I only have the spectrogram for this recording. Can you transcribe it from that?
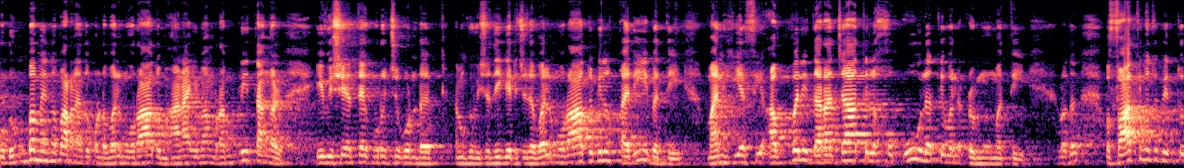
കുടുംബം എന്ന് പറഞ്ഞത് കൊണ്ട് വൽ മുറാദു മഹാന ഇമാം റംലി തങ്ങൾ ഈ വിഷയത്തെക്കുറിച്ച് കൊണ്ട് നമുക്ക് വിശദീകരിച്ചത് വൽ മുറാദു ബിൽ കരീബത്തി മൻ ഹിയഫി അവലി ദറജാത്തിൽ ഹുഊലത്തി വൽ ഉമൂമത്തി. ഉള്ളത് ഫാത്തിമത്തു ബിന്തു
